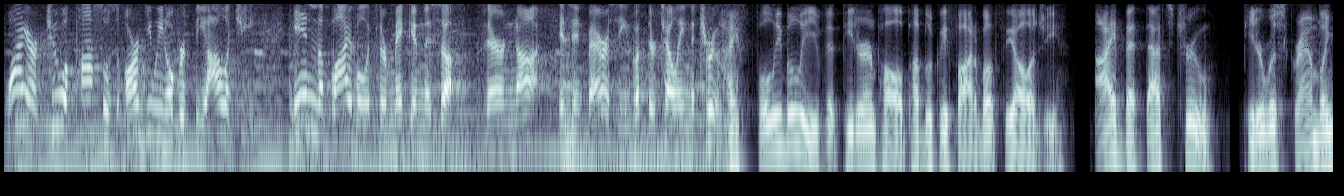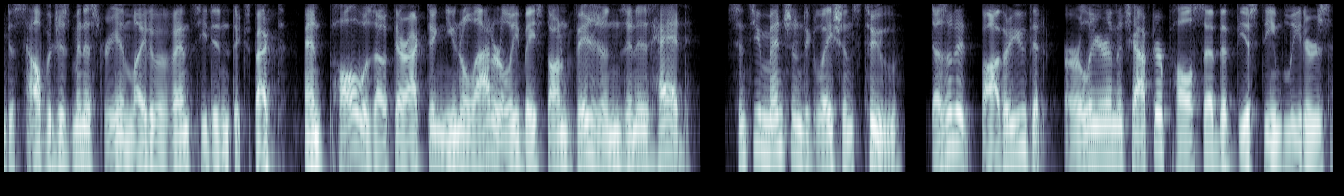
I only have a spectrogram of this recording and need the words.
Why are two apostles arguing over theology in the Bible if they're making this up? They're not. It's embarrassing, but they're telling the truth. I fully believe that Peter and Paul publicly fought about theology. I bet that's true. Peter was scrambling to salvage his ministry in light of events he didn't expect, and Paul was out there acting unilaterally based on visions in his head. Since you mentioned Galatians 2, doesn't it bother you that earlier in the chapter Paul said that the esteemed leaders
